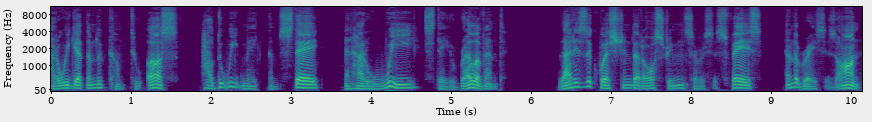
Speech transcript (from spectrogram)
how do we get them to come to us? How do we make them stay? And how do we stay relevant? That is the question that all streaming services face, and the race is on.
